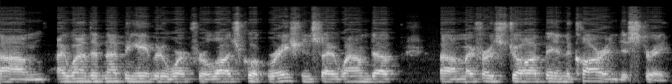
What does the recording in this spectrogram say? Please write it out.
um, I wound up not being able to work for a large corporation, so I wound up uh, my first job in the car industry.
